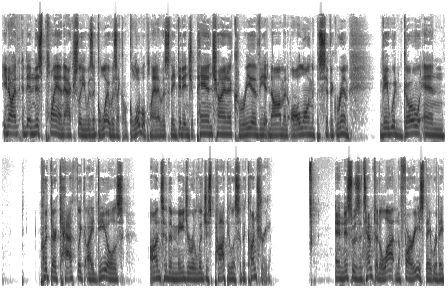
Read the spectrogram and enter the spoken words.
you know, and, and this plan actually was a glo- it was like a global plan. It was they did it in Japan, China, Korea, Vietnam, and all along the Pacific Rim. They would go and put their Catholic ideals onto the major religious populace of the country. And this was attempted a lot in the Far East. They were they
